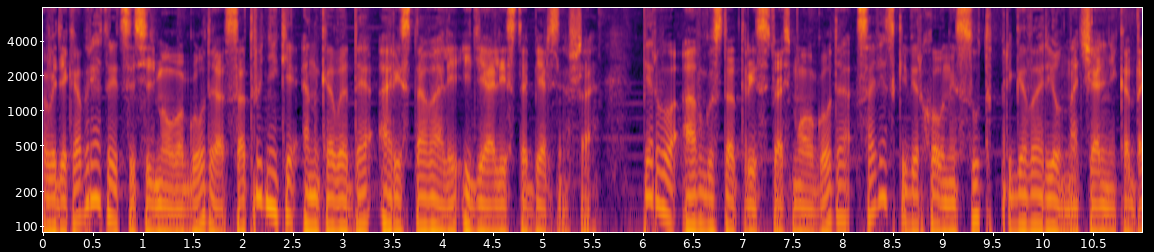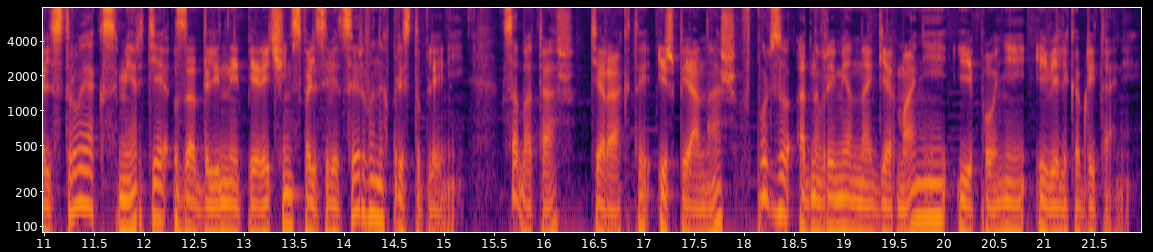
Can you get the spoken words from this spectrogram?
В декабре 1937 года сотрудники НКВД арестовали идеалиста Берзинша. 1 августа 1938 года Советский Верховный суд приговорил начальника Дальстроя к смерти за длинный перечень сфальсифицированных преступлений – саботаж, теракты и шпионаж в пользу одновременно Германии, Японии и Великобритании.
